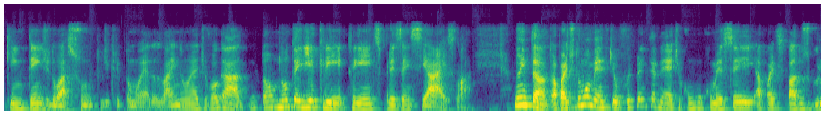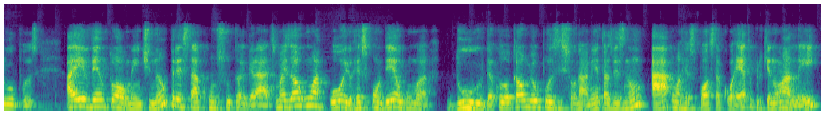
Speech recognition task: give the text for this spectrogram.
que entende do assunto de criptomoedas lá e não é advogado. Então, não teria clientes presenciais lá. No entanto, a partir do momento que eu fui para a internet, comecei a participar dos grupos, a eventualmente não prestar consulta grátis, mas algum apoio, responder alguma dúvida, colocar o meu posicionamento. Às vezes não há uma resposta correta, porque não há lei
